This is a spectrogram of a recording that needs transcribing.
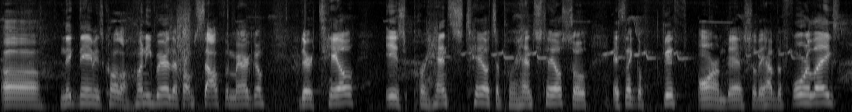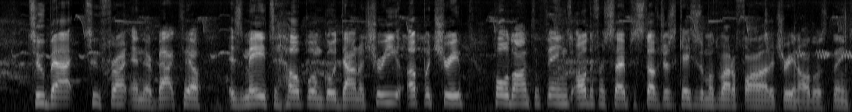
uh, nickname is called a honey bear. They're from South America. Their tail is prehensile tail. It's a prehensile tail, so it's like a fifth arm there. So they have the four legs, two back, two front, and their back tail is made to help them go down a tree, up a tree, hold on to things, all different types of stuff, just in case he's almost about to fall out of a tree and all those things.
